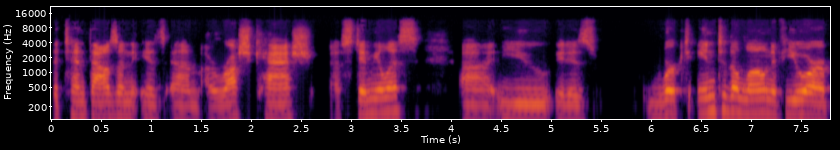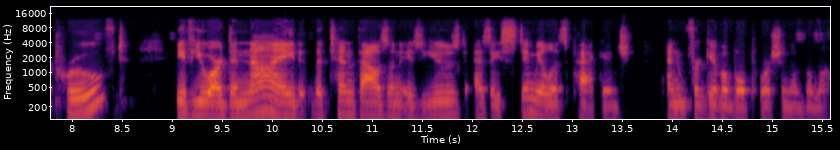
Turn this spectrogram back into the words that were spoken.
the 10,000 is um, a rush cash uh, stimulus uh, you it is worked into the loan if you are approved. If you are denied, the ten thousand is used as a stimulus package and forgivable portion of the loan.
